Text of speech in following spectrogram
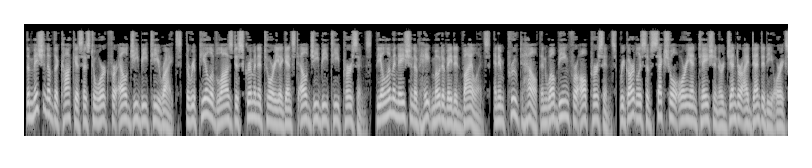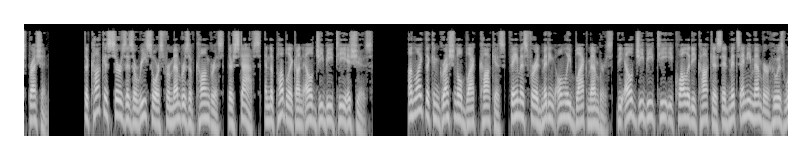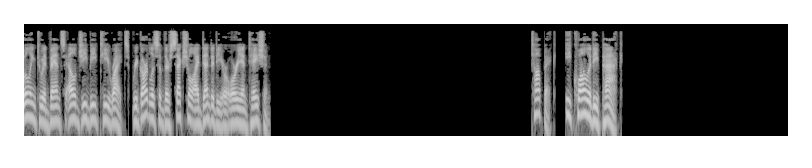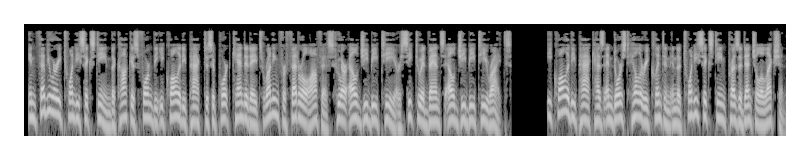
The mission of the caucus is to work for LGBT rights, the repeal of laws discriminatory against LGBT persons, the elimination of hate-motivated violence, and improved health and well-being for all persons, regardless of sexual orientation or gender identity or expression. The caucus serves as a resource for members of Congress, their staffs, and the public on LGBT issues. Unlike the Congressional Black Caucus, famous for admitting only black members, the LGBT Equality Caucus admits any member who is willing to advance LGBT rights, regardless of their sexual identity or orientation. Equality PAC In February 2016 the caucus formed the Equality PAC to support candidates running for federal office who are LGBT or seek to advance LGBT rights. Equality PAC has endorsed Hillary Clinton in the 2016 presidential election.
